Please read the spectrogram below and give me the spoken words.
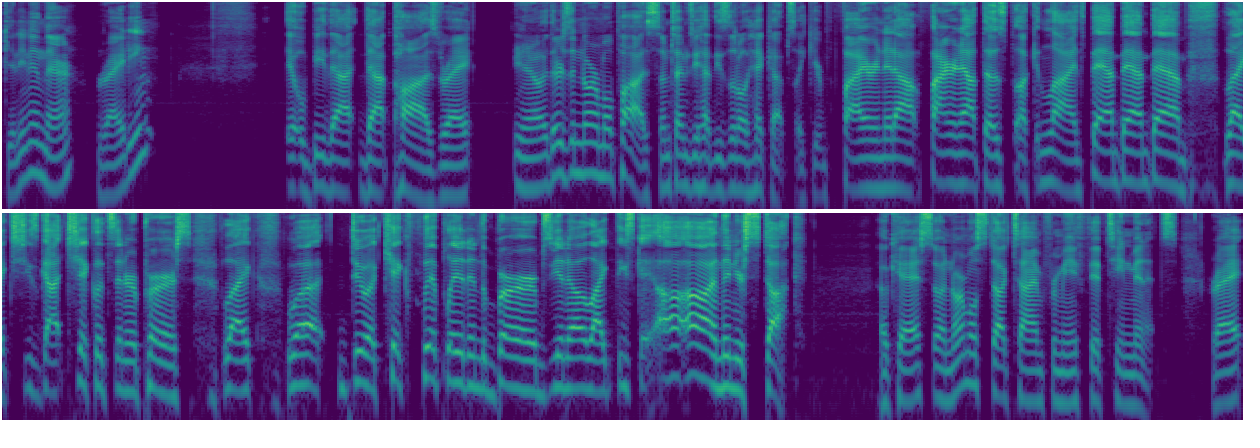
getting in there, writing. It will be that that pause, right? You know, there's a normal pause. Sometimes you have these little hiccups, like you're firing it out, firing out those fucking lines, bam, bam, bam. Like she's got chiclets in her purse. Like what? Do a kick fliplet in the burbs, you know, like these. Uh, uh, and then you're stuck. Okay, so a normal stuck time for me, 15 minutes, right?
